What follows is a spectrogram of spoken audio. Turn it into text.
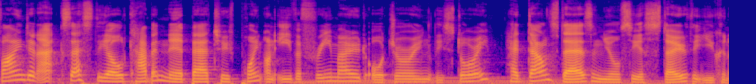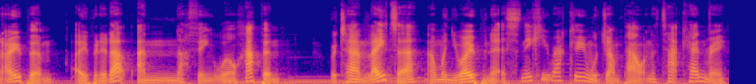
Find and access the old cabin near Beartooth Point on either free mode or during the story. Head downstairs and you'll see a stove that you can open. Open it up and nothing will happen. Return later, and when you open it, a sneaky raccoon will jump out and attack Henry.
